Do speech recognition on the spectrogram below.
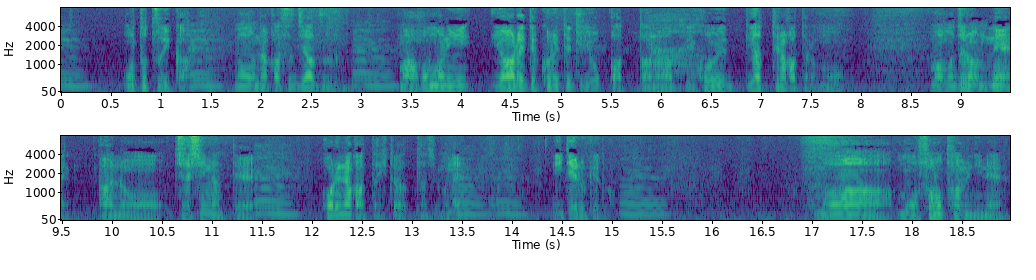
ん。おとついかうん。の中洲ジャズうん。まあほんまにやられてくれててよかったなってこういうやってなかったらもうまあもちろんねあの中止になってうん。来れなかった人たちもね、うん。いてるけど。うんまあもうそのためにね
